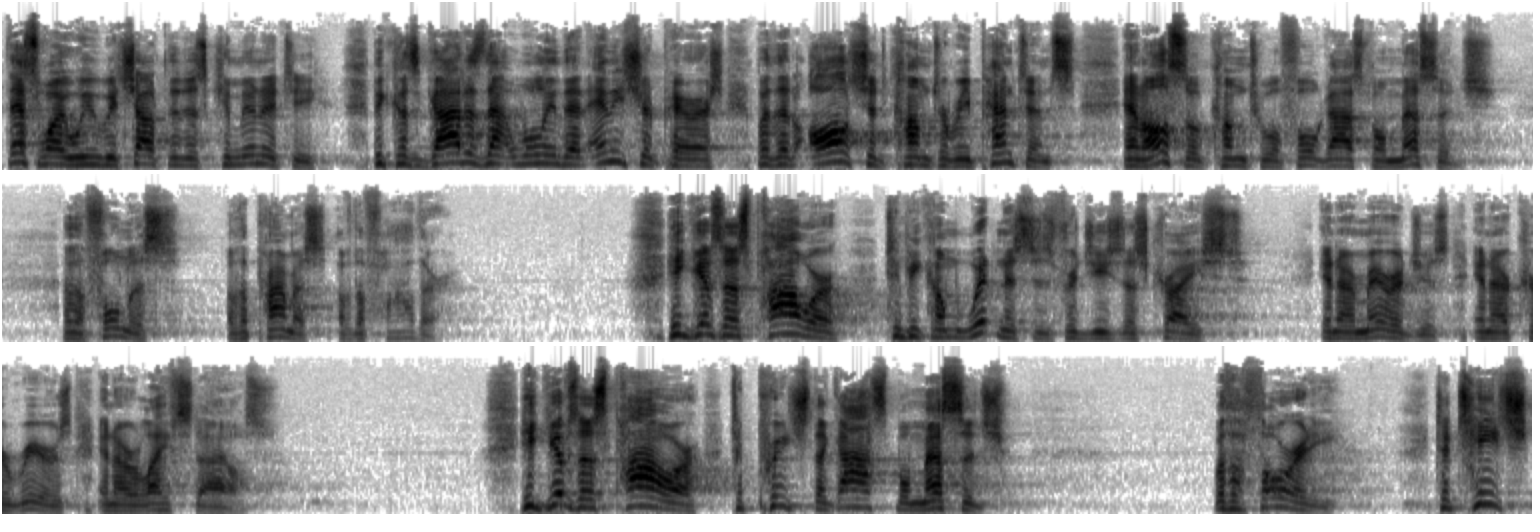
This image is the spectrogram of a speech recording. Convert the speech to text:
That's why we reach out to this community. Because God is not willing that any should perish, but that all should come to repentance and also come to a full gospel message and the fullness of the promise of the Father. He gives us power to become witnesses for Jesus Christ in our marriages, in our careers, in our lifestyles. He gives us power to preach the gospel message with authority, to teach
